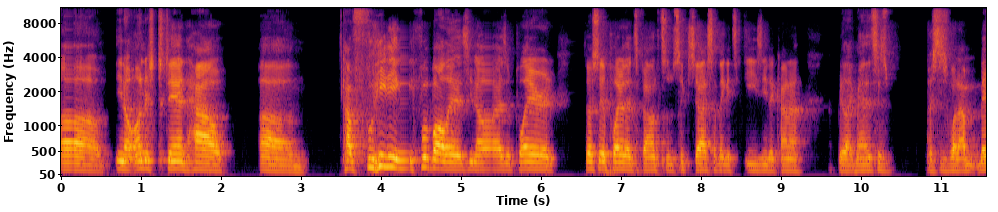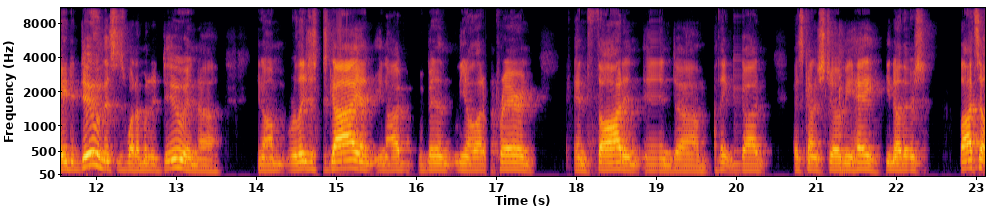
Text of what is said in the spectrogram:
uh, you know, understand how um, how fleeting football is. You know, as a player especially a player that's found some success. I think it's easy to kind of be like, man, this is this is what I'm made to do, and this is what I'm going to do. And uh, you know, I'm a religious guy, and you know, I've been in you know a lot of prayer and and thought, and and um, I think God has kind of showed me, hey, you know, there's lots of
